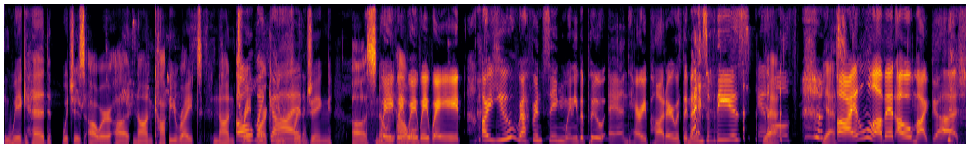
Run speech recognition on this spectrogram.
Wighead, which is our uh, non-copyright, non-trademark God. infringing uh, snowy wait, wait, owl. wait, wait, wait. Are you referencing Winnie the Pooh and Harry Potter with the names of these Yeah. animals? Yes. I love it. Oh my gosh.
